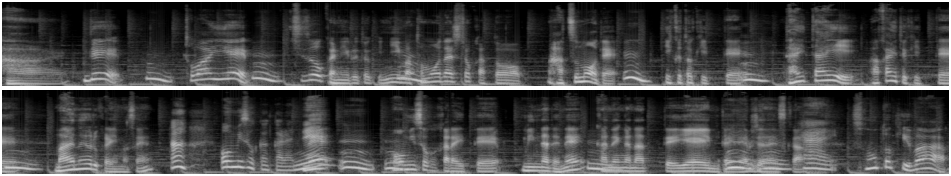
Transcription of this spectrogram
はいでうん。とはいえ、うん。静岡にいる時に、まあ、うん友達とかと初詣うん。行く時って、うん。大体若い時ってうん前の夜から言いません、大晦日からね。ねうん。うん大晦日からいてみんなでねうん鐘が鳴ってイエーイみたいにやるじゃないですか、うんうんはい。その時は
